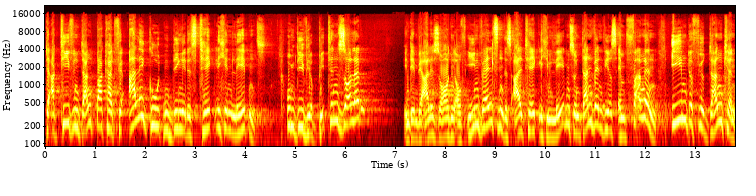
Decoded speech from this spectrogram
der aktiven Dankbarkeit für alle guten Dinge des täglichen Lebens, um die wir bitten sollen indem wir alle Sorgen auf ihn wälzen, des alltäglichen Lebens und dann, wenn wir es empfangen, ihm dafür danken,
